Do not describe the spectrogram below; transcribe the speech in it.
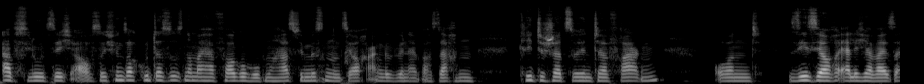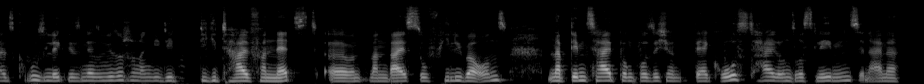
Absolut, sehe ich auch so. Ich finde es auch gut, dass du es nochmal hervorgehoben hast. Wir müssen uns ja auch angewöhnen, einfach Sachen kritischer zu hinterfragen. Und sehe es ja auch ehrlicherweise als gruselig. Wir sind ja sowieso schon irgendwie di digital vernetzt äh, und man weiß so viel über uns. Und ab dem Zeitpunkt, wo sich der Großteil unseres Lebens in eine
